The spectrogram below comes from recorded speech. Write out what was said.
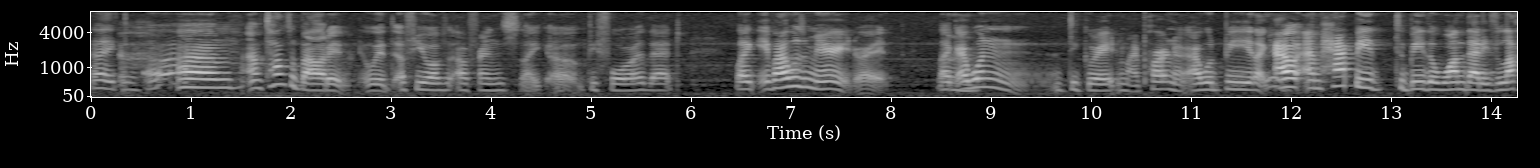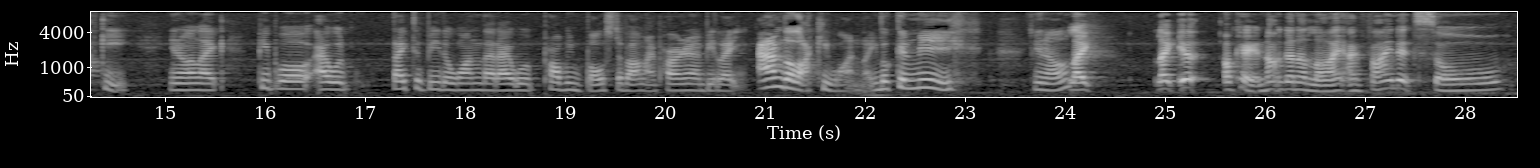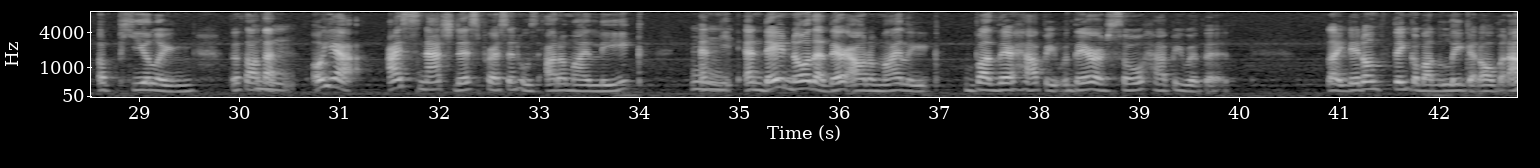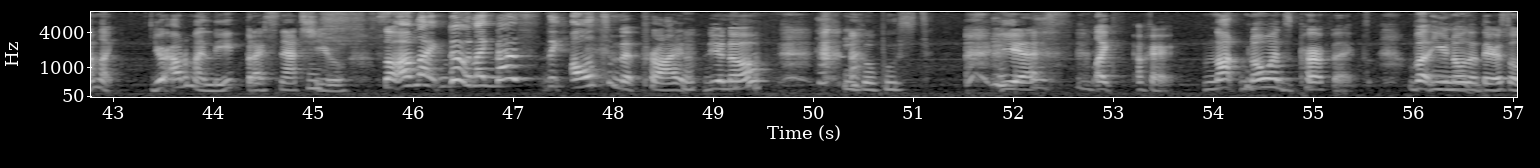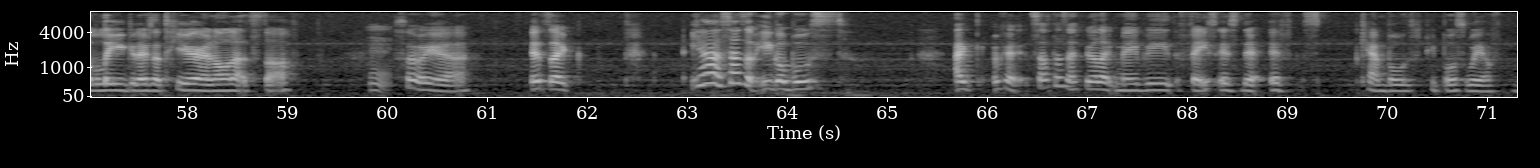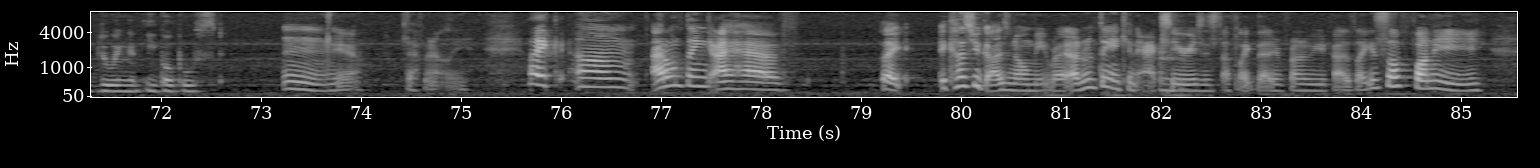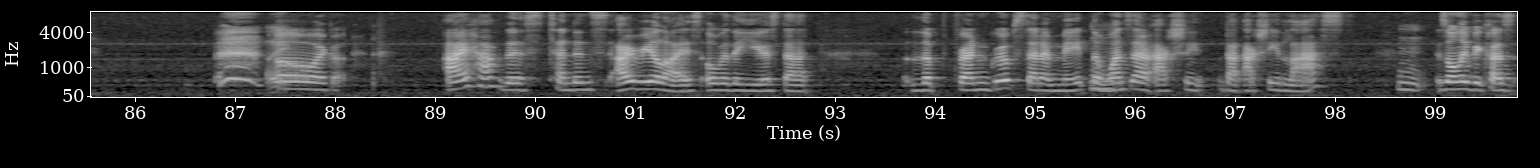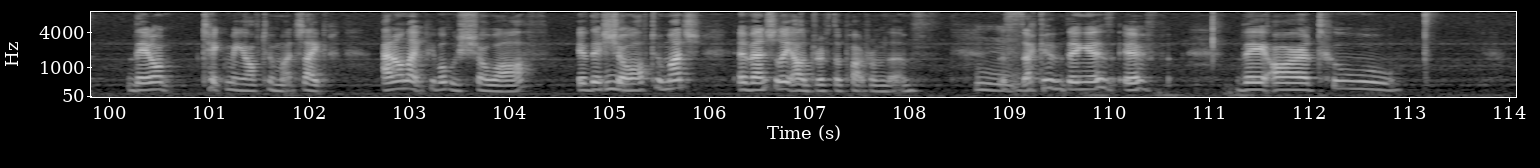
Like, Ugh. um, I've talked about it with a few of our friends, like, uh, before that, like, if I was married, right, like, I Mm. wouldn't degrade my partner. I would be, like, Yeah. I, I'm happy to be the one that is lucky, you know, like, people, I would like to be the one that I would probably boast about my partner and be like, I'm the lucky one, like, look at me, you know? like like it okay not gonna lie i find it so appealing The thought that Mhm. oh yeah, I snatched this person who's out of my league, Mm. and and they know that they're out of my league, but they're happy. They are so happy with it. Like they don't think about the league at all. But I'm like, you're out of my league, but I snatched you. So I'm like, dude, like that's the ultimate pride, you know? ego boost. yes. Like, okay, not no one's perfect, but you know Mm. that there's a league, there's a tier, and all that stuff. Mm. So yeah, it's like, yeah, a sense of ego boost. I okay. Sometimes I feel like maybe the face is there if Cambo's people's way of doing an ego boost. Mm, yeah, definitely. Like, um, I don't think I have, like, because you guys know me, right? I don't think I can act Mhm. serious and stuff like that in front of you guys. Like, it's so funny. Like, oh my god. I have this tendency I realized over the years that the friend groups that I made, the Mhm. ones that are actually that actually last, mm, is only because they don't tick me off too much. Like I don't like people who show off. If they show Mhm. off too much, eventually I'll drift apart from them. mm, The second thing is if they are too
